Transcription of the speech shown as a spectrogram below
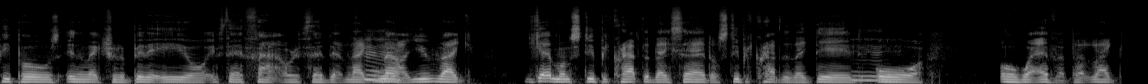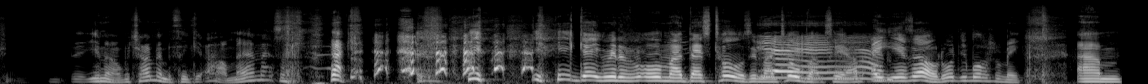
people's intellectual ability or if they're fat or if they're like Mm. no you like you get them on stupid crap that they said or stupid crap that they did Mm. or or whatever but like you know which i remember thinking oh man that's like you're getting rid of all my best tools in my toolbox here. I'm eight years old. What do you want from me? Um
